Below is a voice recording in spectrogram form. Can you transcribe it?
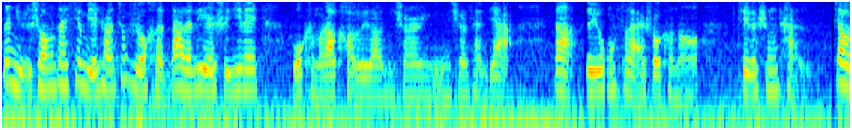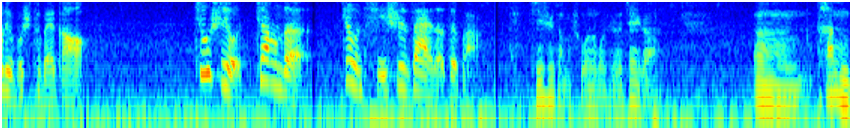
那女生在性别上就是有很大的劣势，因为我可能要考虑到你生儿育女、你生产假，那对于公司来说，可能这个生产效率不是特别高，就是有这样的这种歧视在的，对吧？其实怎么说呢？我觉得这个，嗯，他们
